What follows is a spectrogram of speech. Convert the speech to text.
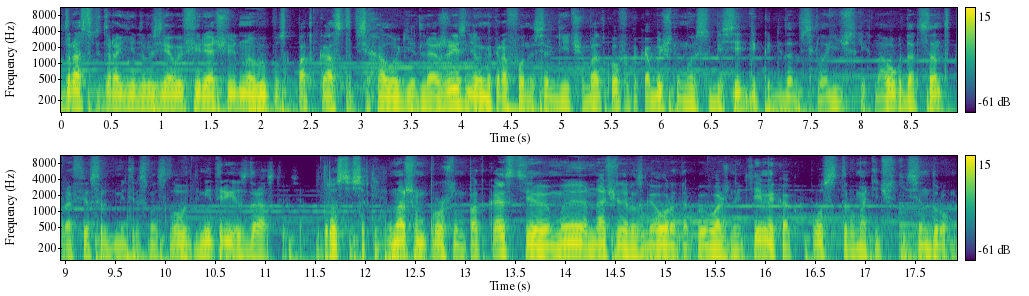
Здравствуйте, дорогие друзья! В эфире очередной выпуск подкаста «Психология для жизни». У микрофона Сергей Чеботков и, как обычно, мой собеседник, кандидат психологических наук, доцент, профессор Дмитрий Смыслов. Дмитрий, здравствуйте. Здравствуйте, Сергей. В нашем прошлом подкасте мы начали разговор о такой важной теме, как посттравматический синдром.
